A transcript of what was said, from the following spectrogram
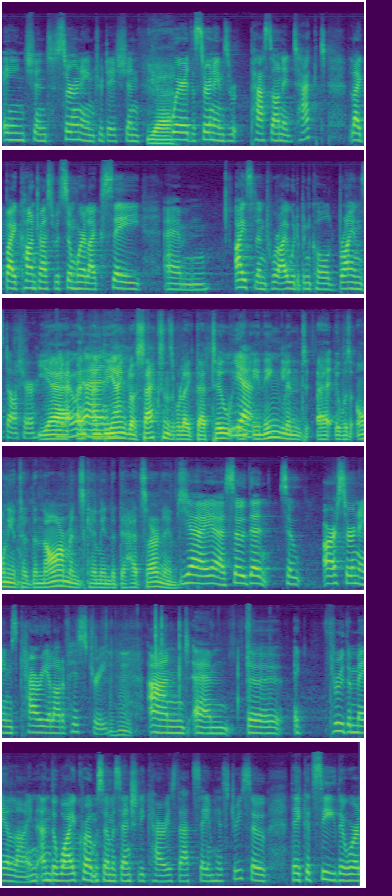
ancient surname tradition Yeah. where the surnames pass on intact. Like by contrast with somewhere like say. Um, Iceland, where I would have been called Brian's daughter. you Yeah, know, and, and the uh, Anglo Saxons were like that too. Yeah. In, in England, uh, it was only until the Normans came in that they had surnames. Yeah, yeah. So then, so our surnames carry a lot of history, Mm-hmm. and um, the through the male line, and the Y chromosome essentially carries that same history. So they could see there were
